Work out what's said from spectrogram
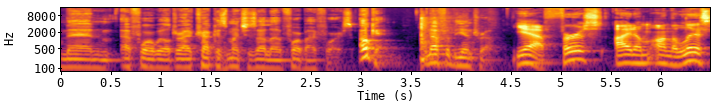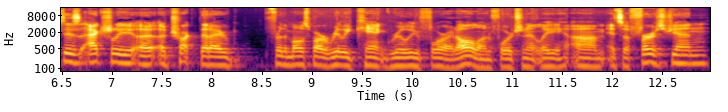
than a four wheel drive truck, as much as I love 4x4s. Okay, enough of the intro. Yeah, first item on the list is actually a, a truck that I, for the most part, really can't grill you for at all, unfortunately. Um, it's a first gen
